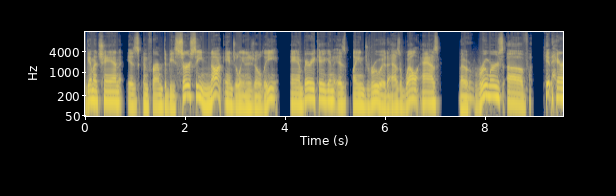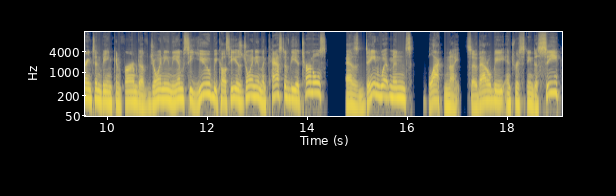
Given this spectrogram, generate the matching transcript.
Gemma Chan is confirmed to be Sersi, not Angelina Jolie. And Barry Keoghan is playing Druig, as well as the rumors of Kit Harington being confirmed of joining the MCU because he is joining the cast of the Eternals as Dane Whitman's Black Knight. So that'll be interesting to see.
